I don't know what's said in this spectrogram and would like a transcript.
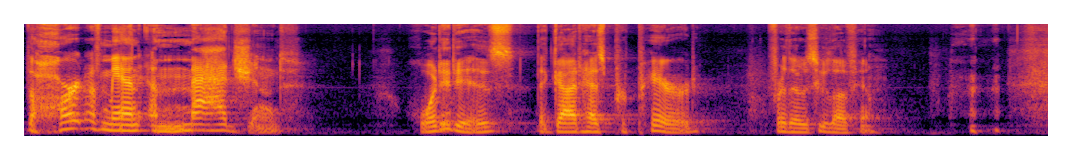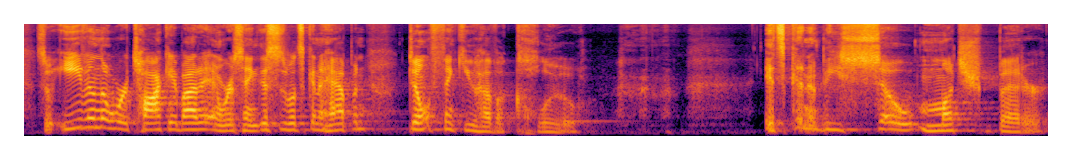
the heart of man imagined what it is that God has prepared for those who love him. so even though we're talking about it and we're saying this is what's going to happen, don't think you have a clue. It's going to be so much better,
